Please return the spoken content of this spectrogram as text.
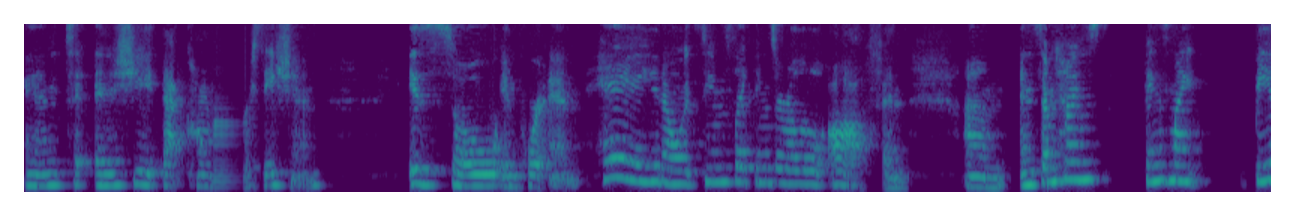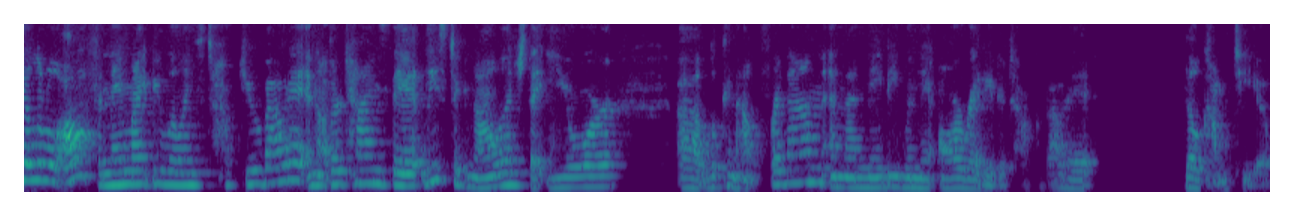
and to initiate that conversation is so important. Hey, you know, it seems like things are a little off, and um, and sometimes things might be a little off and they might be willing to talk to you about it. And other times they at least acknowledge that you're uh, looking out for them. And then maybe when they are ready to talk about it, they'll come to you.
